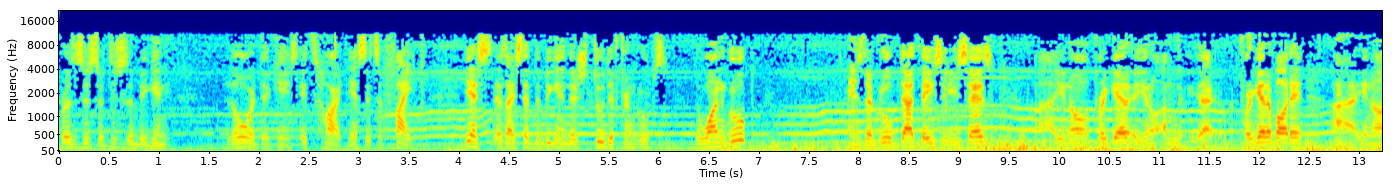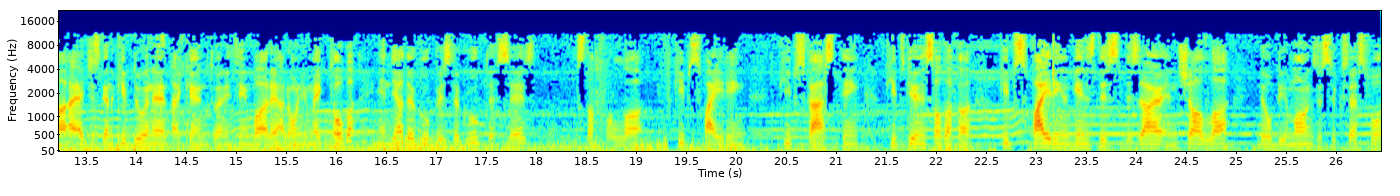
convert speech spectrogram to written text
Brothers and sisters, this is the beginning. Lower the gaze. It's hard. Yes, it's a fight. Yes, as I said at the beginning, there's two different groups. The one group is the group that basically says, uh, you know, forget, you know, I'm, uh, forget about it. Uh, you know, I'm just gonna keep doing it. I can't do anything about it. I don't want to make tawbah. And the other group is the group that says, astaghfirullah, keeps fighting, keeps fasting, keeps giving sadaqah, keeps fighting against this desire. Inshallah, they'll be amongst the successful.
